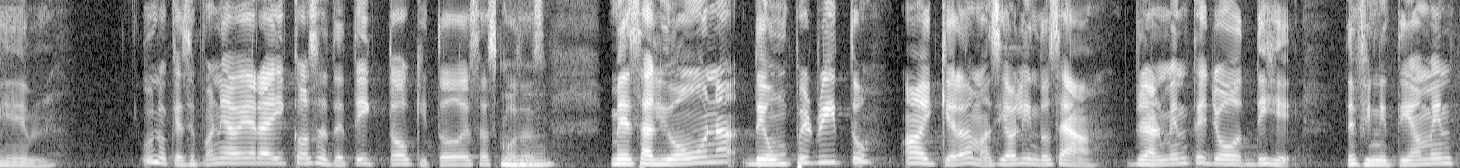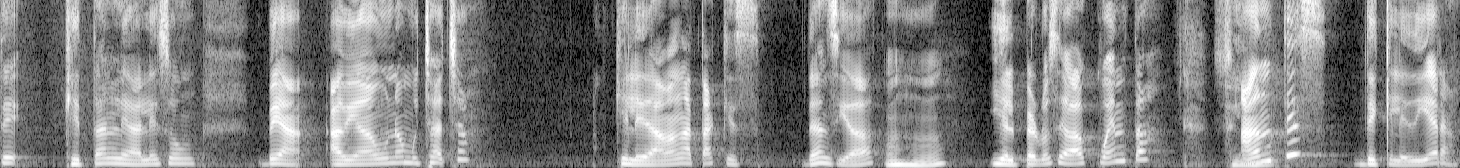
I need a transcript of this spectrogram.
eh, uno que se pone a ver ahí cosas de TikTok y todas esas cosas, me salió una de un perrito, ay, que era demasiado lindo. O sea, realmente yo dije, definitivamente, ¿qué tan leales son? Vea, había una muchacha que le daban ataques de ansiedad Ujú. y el perro se daba cuenta Sí. antes de que le diera.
